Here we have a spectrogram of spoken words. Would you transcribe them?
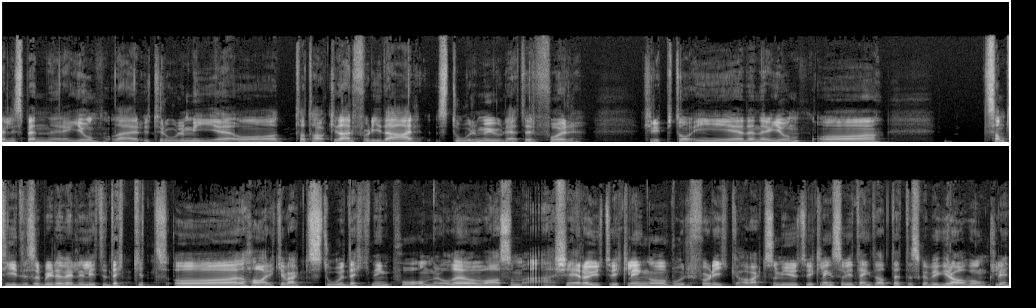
veldig spennende region. Og det er utrolig mye å ta tak i der, fordi det er store muligheter for krypto i den regionen. Og samtidig så blir det veldig lite dekket, og det har ikke vært stor dekning på området og hva som skjer av utvikling, og hvorfor det ikke har vært så mye utvikling. Så vi tenkte at dette skal vi grave ordentlig.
